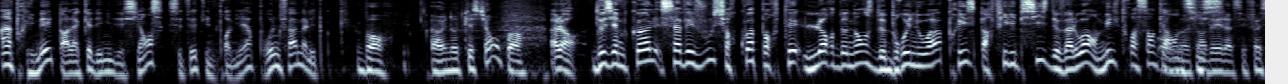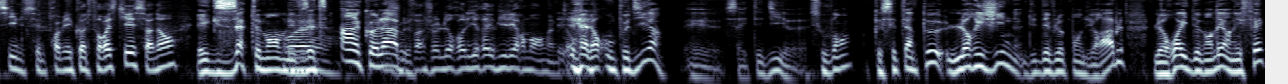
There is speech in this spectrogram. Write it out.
imprimé par l'Académie des sciences. C'était une première pour une femme à l'époque. Bon, alors une autre question ou pas? Alors, deuxième col, savez-vous sur quoi portait l'ordonnance de Brunois prise par Philippe VI de Valois en Oh, mais 1346 Attendez, là c'est facile. C'est le premier code forestier, ça, non? Exactement, mais Ouais. vous êtes incollable. Je, enfin, je le relis régulièrement en même temps. Et alors, on peut dire, et ça a été dit euh, souvent, que c'est un peu l'origine du développement durable. Le roi y demandait en effet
